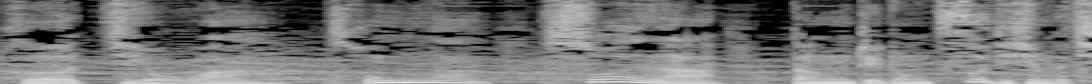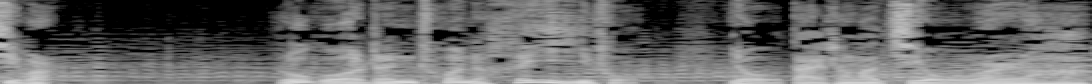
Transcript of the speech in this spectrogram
和酒啊、葱啊、蒜啊等这种刺激性的气味。如果人穿着黑衣服，又带上了酒味儿啊、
